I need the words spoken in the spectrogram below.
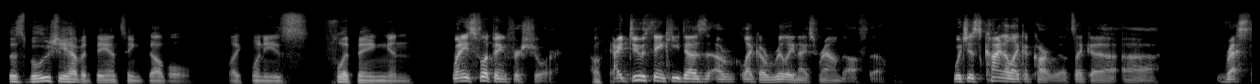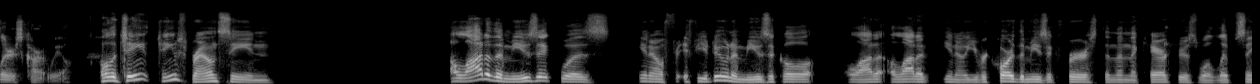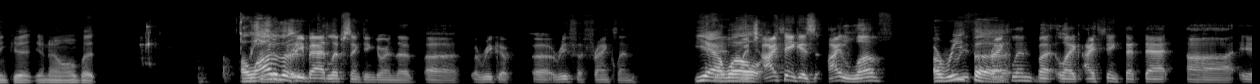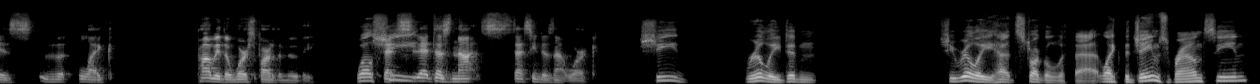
does belushi have a dancing double like when he's flipping and When he's flipping for sure. okay I do think he does a like a really nice round off though, which is kind of like a cartwheel. It's like a, a wrestler's cartwheel. Well, the James James Brown scene, a lot of the music was, you know, if, if you're doing a musical, a lot of a lot of you know, you record the music first, and then the characters will lip sync it, you know. But a which lot of the pretty bad lip syncing during the uh, Aretha uh, Aretha Franklin. Yeah, well, which I think is I love Aretha, Aretha, Franklin, but like I think that that uh, is the, like probably the worst part of the movie. well, she that does not that scene does not work. she really didn't. She really had struggled with that. Like the James Brown scene,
